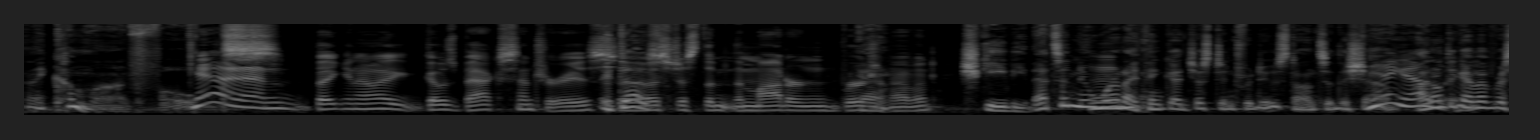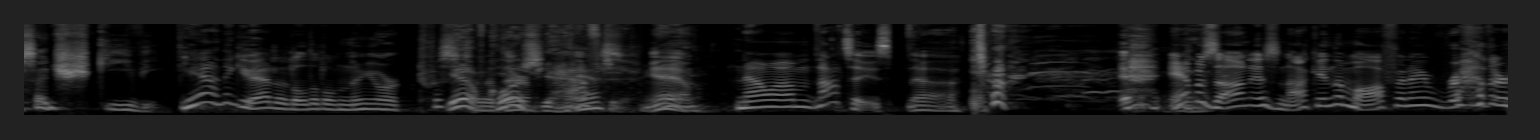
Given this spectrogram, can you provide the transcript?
Like, come on, folks. Yeah, and but you know it goes back centuries. It so does. It's just the, the modern version of it. Skeevy. That's a new word I think I just introduced onto the show. Mm-hmm. Yeah, yeah. I don't think I've ever said skeevy. Yeah, I think you added a little New York twist. Yeah, to of course, there. you have Yes. to. Yeah. Yeah. Now, um, Nazis. Uh, Amazon is knocking them off in a rather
